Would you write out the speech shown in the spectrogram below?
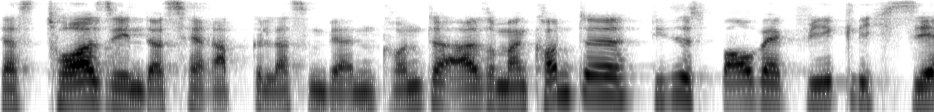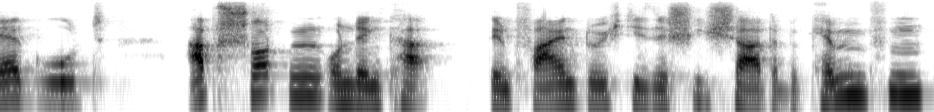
das Tor sehen, das herabgelassen werden konnte. Also man konnte dieses Bauwerk wirklich sehr gut abschotten und den, den Feind durch diese Schießscharte bekämpfen.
